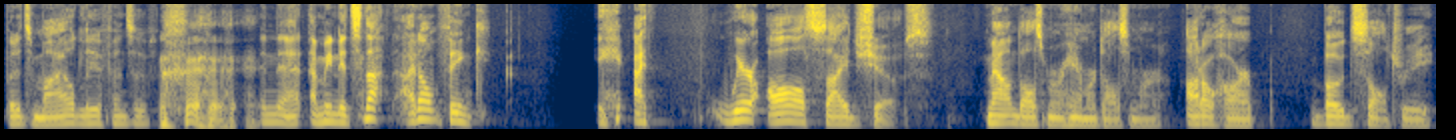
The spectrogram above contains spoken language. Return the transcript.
but it's mildly offensive. in that, I mean, it's not. I don't think. I we're all sideshows. Mountain Dulcimer, Hammer Dulcimer, Auto Harp, Bowed Psaltery.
